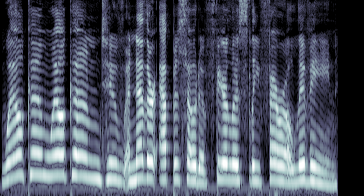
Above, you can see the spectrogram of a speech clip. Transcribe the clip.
Welcome, welcome to another episode of Fearlessly Feral Living.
